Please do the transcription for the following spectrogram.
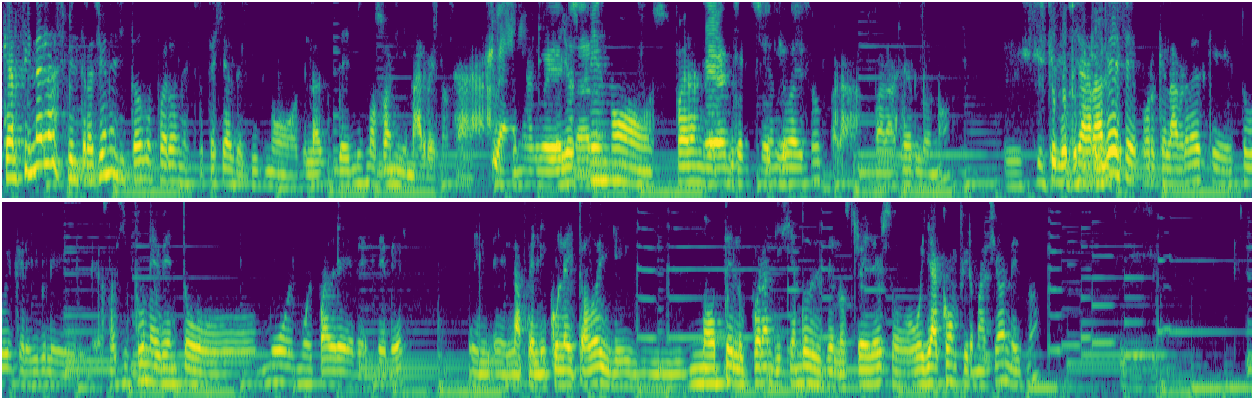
que al final las filtraciones y todo fueron estrategias del mismo, de la, del mismo Sony y Marvel, o sea, ellos mismos fueron haciendo eso para, para hacerlo, ¿no? Se agradece porque la verdad es que estuvo increíble, o sea, sí fue un evento muy, muy padre de, ver en, la película y todo, y, no te lo fueran diciendo desde los trailers o, ya confirmaciones, ¿no? Sí, sí, sí.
